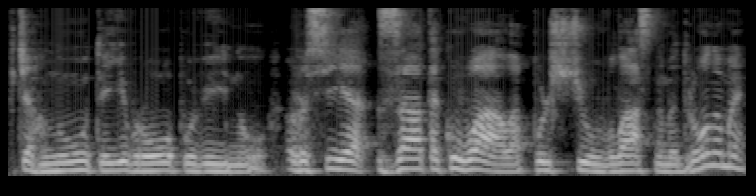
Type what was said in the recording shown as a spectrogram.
втягнути Європу війну. Росія заатакувала Польщу власними дронами,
